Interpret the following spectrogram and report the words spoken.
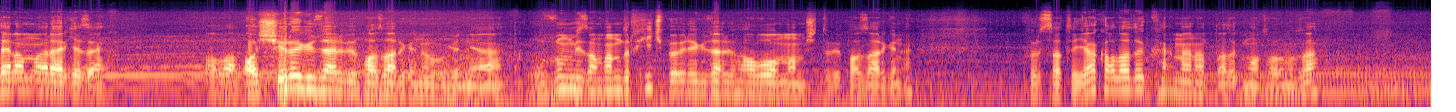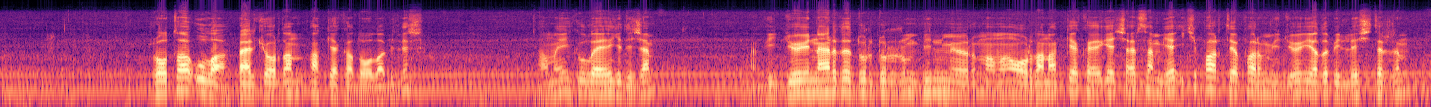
Selamlar herkese. Allah aşırı güzel bir pazar günü bugün ya. Uzun bir zamandır hiç böyle güzel bir hava olmamıştı bir pazar günü. Fırsatı yakaladık. Hemen atladık motorumuza. Rota Ula. Belki oradan Akyaka'da olabilir. Ama ilk Ula'ya gideceğim. Videoyu nerede durdururum bilmiyorum ama oradan Akyaka'ya geçersem ya iki part yaparım videoyu ya da birleştiririm.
